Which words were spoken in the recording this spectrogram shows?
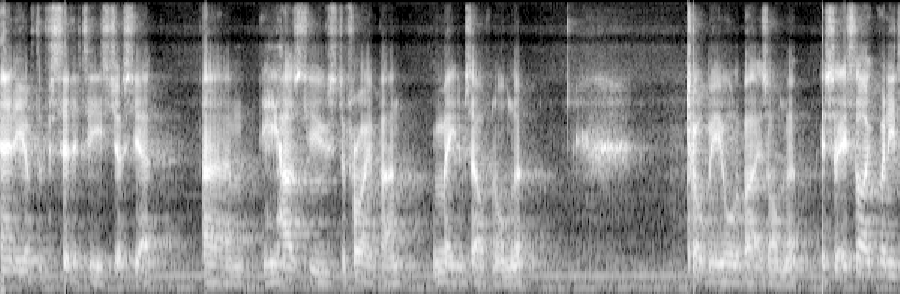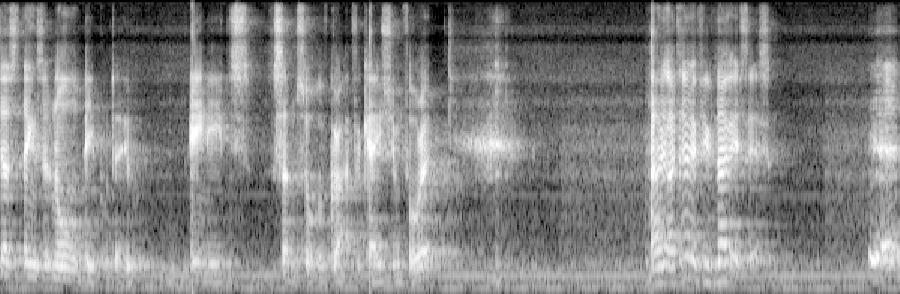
any of the facilities just yet. Um, he has used a frying pan, made himself an omelette. Told me all about his omelette. It's, it's like when he does things that normal people do, he needs some sort of gratification for it. I, I don't know if you've noticed this. Yeah.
